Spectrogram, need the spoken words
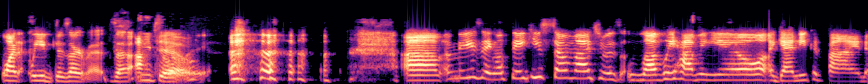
one, we deserve it. So we do. um, amazing. Well, thank you so much. It was lovely having you. Again, you can find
